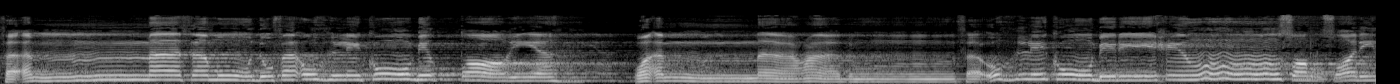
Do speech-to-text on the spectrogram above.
فأما ثمود فأهلكوا بالطاغية. وأما عاد فأهلكوا بريح صرصر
